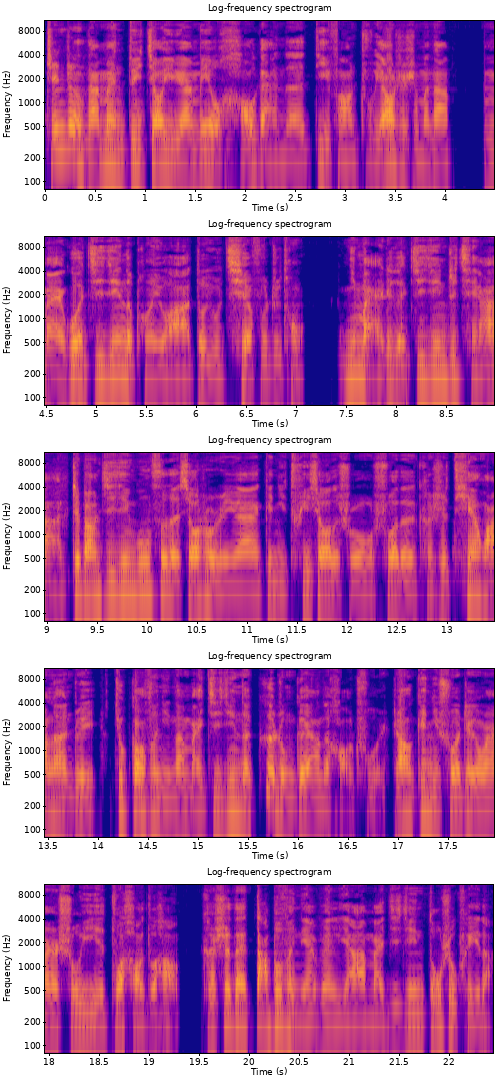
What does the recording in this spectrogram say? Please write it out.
真正咱们对交易员没有好感的地方，主要是什么呢？买过基金的朋友啊都有切肤之痛。你买这个基金之前啊，这帮基金公司的销售人员给你推销的时候说的可是天花乱坠，就告诉你呢买基金的各种各样的好处，然后跟你说这个玩意儿收益多好多好。可是，在大部分年份里啊，买基金都是亏的。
